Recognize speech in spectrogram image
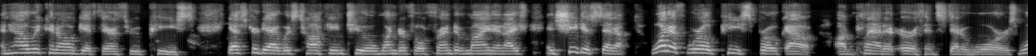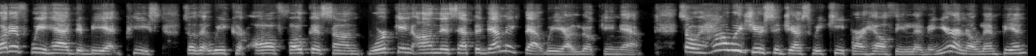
and how we can all get there through peace. Yesterday, I was talking to a wonderful friend of mine, and I and she just said, "What if world peace broke out?" On planet Earth instead of wars? What if we had to be at peace so that we could all focus on working on this epidemic that we are looking at? So, how would you suggest we keep our healthy living? You're an Olympian.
